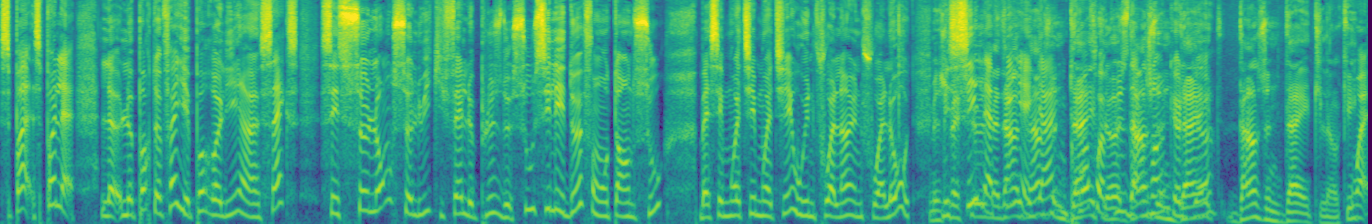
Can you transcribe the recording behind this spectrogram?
C'est pas, c'est pas la- le, le portefeuille n'est pas relié à un sexe, c'est selon celui qui fait le plus de sous. Si les deux font autant de sous, ben c'est moitié-moitié ou une fois l'un, une fois l'autre. Mais, si la mais dans- fille, dans gagne une trois fois là, plus d'argent que le gars. Dans une date, là, OK? Ouais,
